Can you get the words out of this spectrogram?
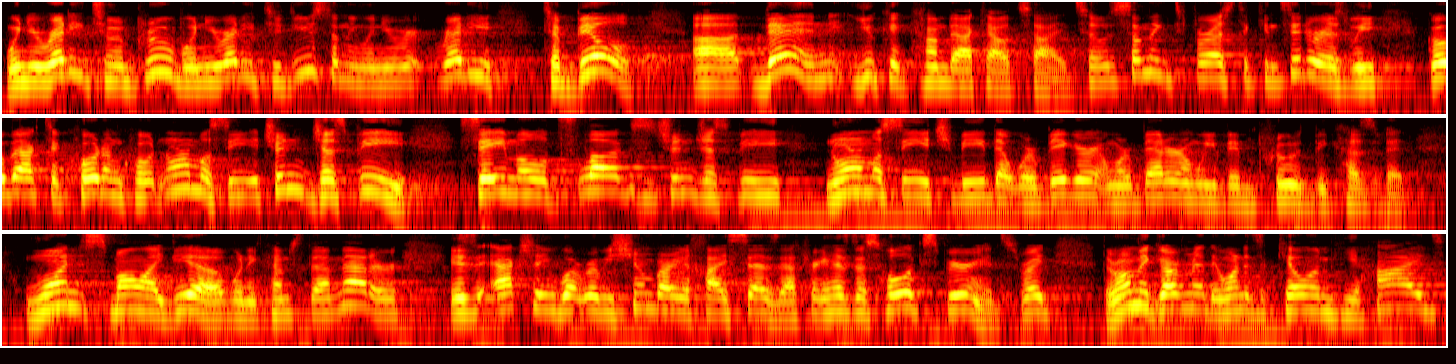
When you're ready to improve, when you're ready to do something, when you're ready to build, uh, then you could come back outside. So it's something for us to consider as we go back to quote unquote normalcy. It shouldn't just be same old slugs. It shouldn't just be normalcy. It should be that we're bigger and we're better and we've improved because of it. One small idea when it comes to that matter is actually what Rabbi Shimon Bar Yochai says after he has this whole experience, right? The Roman government, they wanted to kill him. He hides.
